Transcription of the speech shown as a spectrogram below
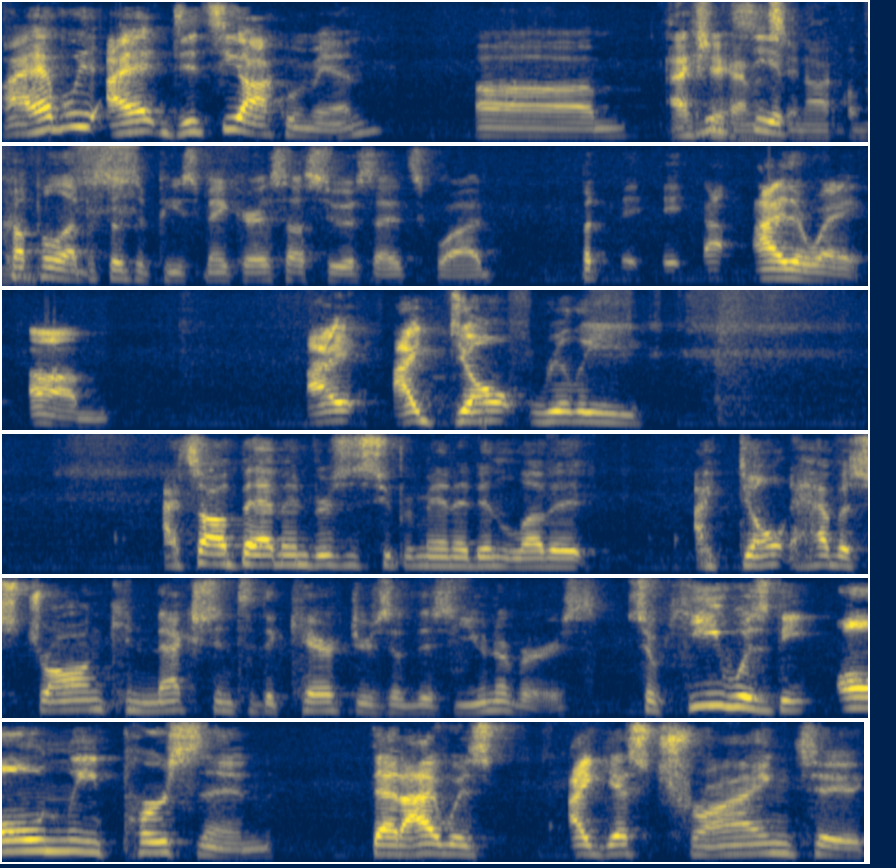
I have. we- I did see Aquaman. Um, I actually haven't see a seen Aquaman. couple episodes of Peacemaker. I saw Suicide Squad, but it, it, either way, um, I I don't really. I saw Batman versus Superman. I didn't love it. I don't have a strong connection to the characters of this universe. So he was the only person that I was, I guess, trying to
